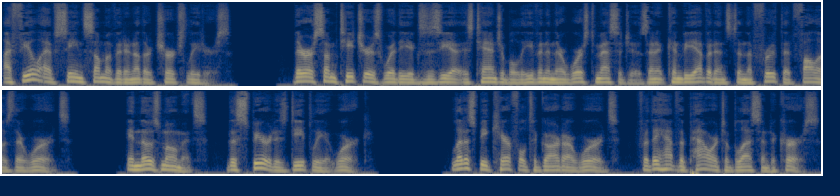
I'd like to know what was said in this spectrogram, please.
I feel I have seen some of it in other church leaders. There are some teachers where the exousia is tangible even in their worst messages and it can be evidenced in the fruit that follows their words. In those moments, the Spirit is deeply at work. Let us be careful to guard our words, for they have the power to bless and to curse.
